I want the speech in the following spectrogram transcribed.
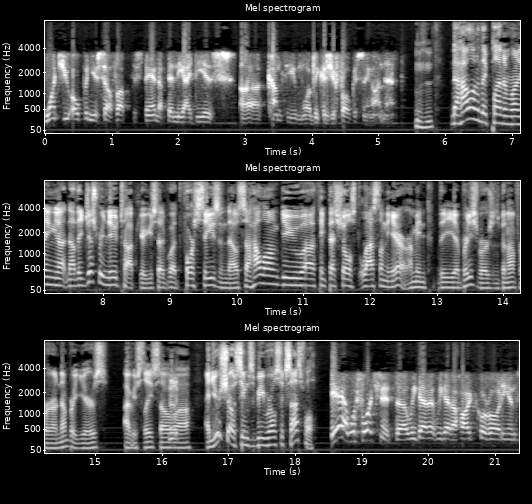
once you open yourself up to stand up, then the ideas uh, come to you more because you're focusing on that. hmm Now, how long are they planning on running? Uh, now, they just renewed Top Gear. You said what fourth season though. So, how long do you uh, think that show will last on the air? I mean, the uh, British version's been on for a number of years, obviously. So, uh, and your show seems to be real successful. Yeah, we're fortunate. Uh, we got a, we got a hardcore audience,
